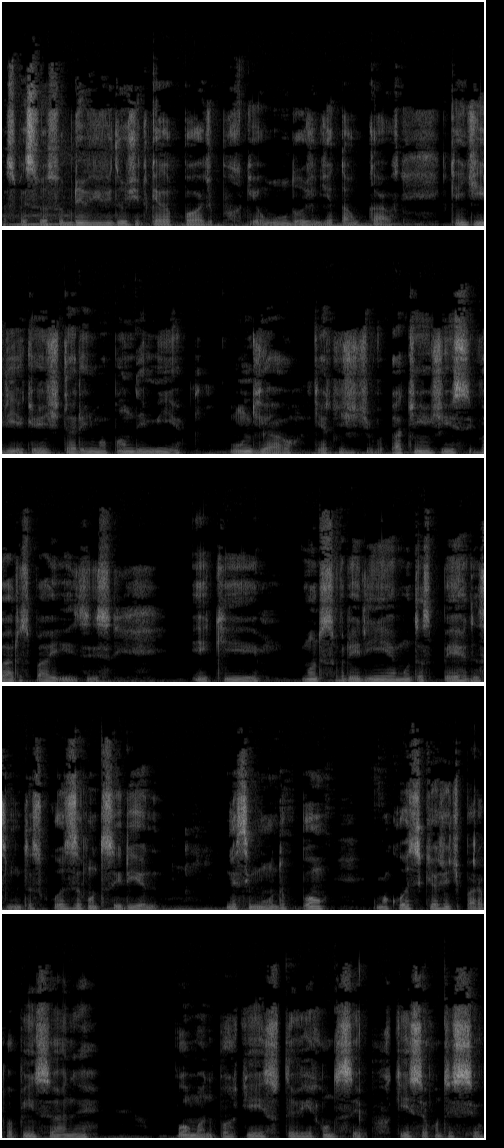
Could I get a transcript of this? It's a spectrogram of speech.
As pessoas sobrevivem do jeito que ela pode, porque o mundo hoje em dia tá um caos. Quem diria que a gente estaria em uma pandemia mundial que atingisse vários países e que muitos sofreriam, muitas perdas, muitas coisas aconteceriam nesse mundo. Bom, é uma coisa que a gente para pra pensar, né? Pô, mano, por que isso teve que acontecer? Por que isso aconteceu?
